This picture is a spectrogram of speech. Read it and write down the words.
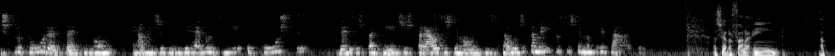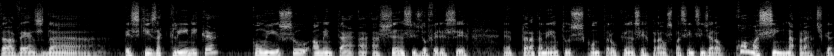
estruturas né, que vão realmente, inclusive, reduzir o custo desses pacientes para o sistema único de saúde e também para o sistema privado. A senhora fala em através da pesquisa clínica, com isso aumentar as chances de oferecer é, tratamentos contra o câncer para os pacientes em geral. Como assim, na prática?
